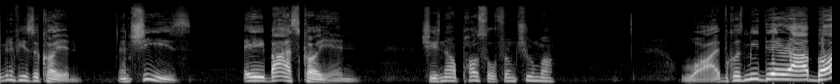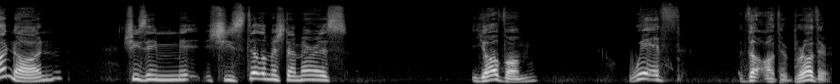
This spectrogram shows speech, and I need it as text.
even if he's a kohen, and she's a bas kohen, she's now puzzled from truma. Why? Because midirabanon, she's a she's still a mishtameres yavam with the other brother.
